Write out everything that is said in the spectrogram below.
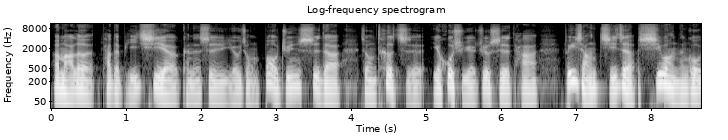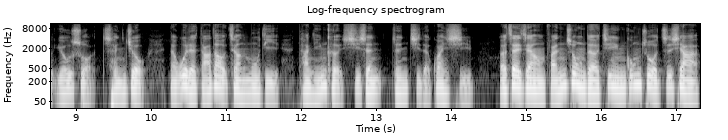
而马勒他的脾气啊，可能是有一种暴君式的这种特质，也或许也就是他。非常急着希望能够有所成就，那为了达到这样的目的，他宁可牺牲人际的关系。而在这样繁重的经营工作之下，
